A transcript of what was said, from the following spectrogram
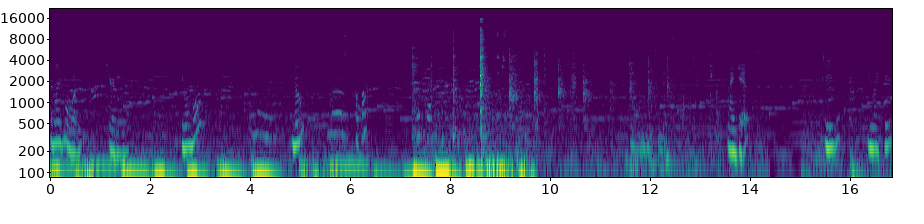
ゃないしない方がしおり。You want more? No? Papa? No need yes. I guess. Cheese? You like cheese?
